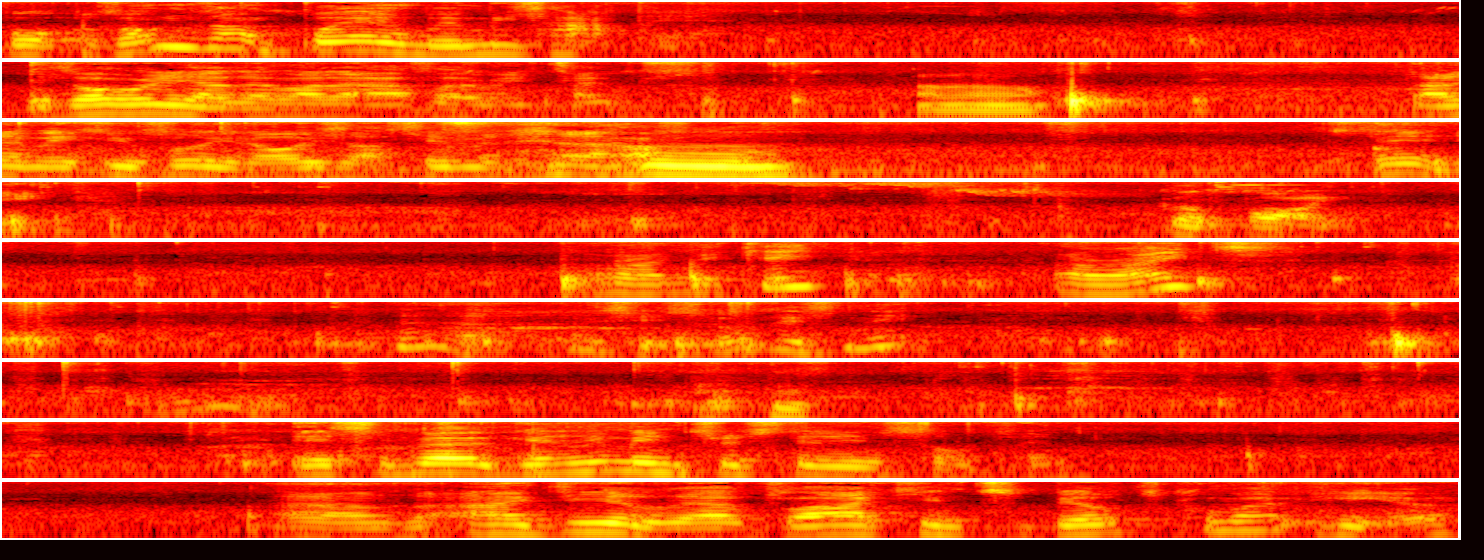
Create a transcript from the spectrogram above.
But as long as I'm playing with him, he's happy. He's already had about half hour in house. I know. Danny making funny noise at him and a half. Mm. Hey, Nick. Good boy. All right, Nikki. All right. Yeah, this is good, isn't it? It's about getting him interested in something. And ideally, I'd like him to be able to come out here,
